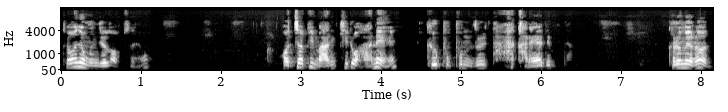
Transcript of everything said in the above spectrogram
전혀 문제가 없어요. 어차피 만 킬로 안에 그 부품들을 다 갈아야 됩니다. 그러면은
